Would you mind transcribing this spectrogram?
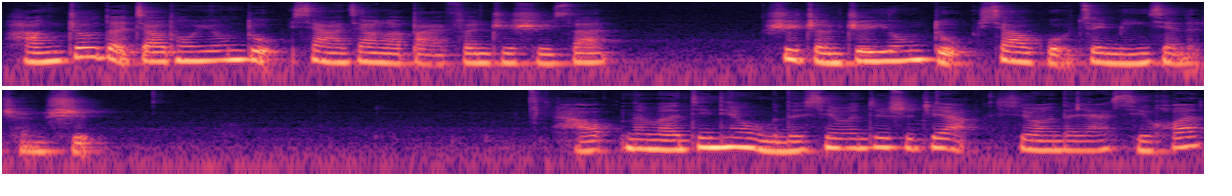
杭州的交通拥堵下降了百分之十三，是整治拥堵效果最明显的城市。好，那么今天我们的新闻就是这样，希望大家喜欢，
